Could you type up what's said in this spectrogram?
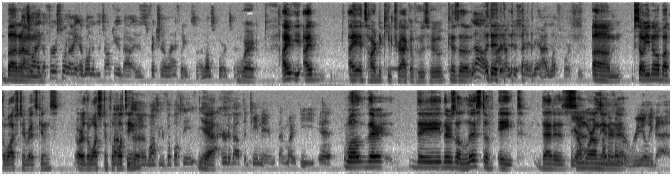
but um That's why the first one I, I wanted to talk to you about is fictional athletes. I love sports. Man. word. I I I it's hard to keep track of who's who cuz uh No. I'm just saying. Yeah, I love sports. Dude. um so you know about the Washington Redskins or the Washington football Uh, team? the Washington football team. Yeah. I heard about the team name. That might be it. Well, there, they there's a list of eight that is Yeah, somewhere on the some internet. Of them are really bad.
